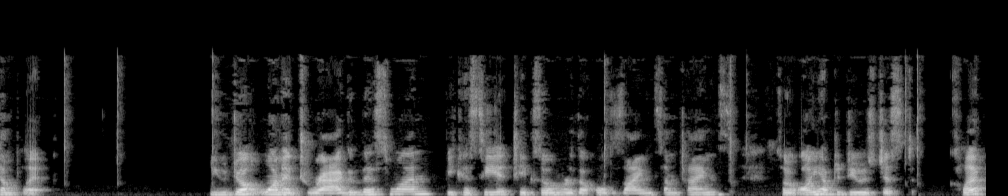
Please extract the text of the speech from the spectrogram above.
template. You don't want to drag this one because see, it takes over the whole design sometimes. So all you have to do is just click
